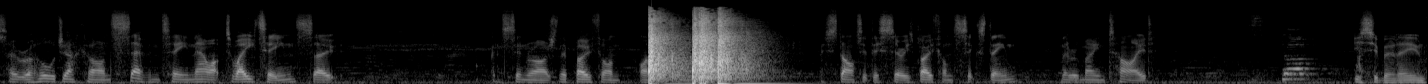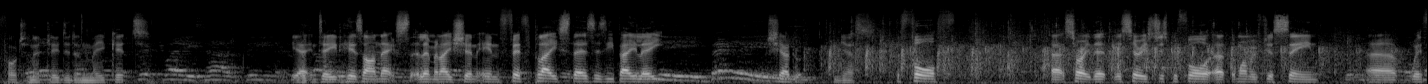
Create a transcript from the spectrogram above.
So Rahul Jakhar on 17, now up to 18. So and Singhraj, they're both on, on 18. They started this series both on 16. They remain tied. Stop. Izzy Bailey unfortunately didn't make it. Yeah, indeed. Here's our next elimination in fifth place. There's Izzy Bailey. She had Yes. the fourth. Uh, sorry, the, the series just before uh, the one we've just seen uh, with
